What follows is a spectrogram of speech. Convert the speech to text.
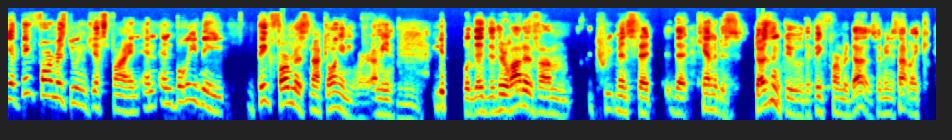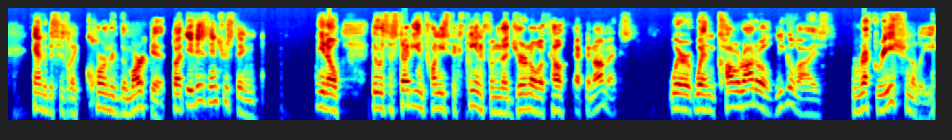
Yeah, Big Pharma is doing just fine. And and believe me, Big Pharma is not going anywhere. I mean, mm. you know, there, there, are a lot of um, treatments that that cannabis doesn't do that big pharma does. I mean, it's not like cannabis has like cornered the market, but it is interesting. You know, there was a study in 2016 from the Journal of Health Economics where when Colorado legalized recreationally,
